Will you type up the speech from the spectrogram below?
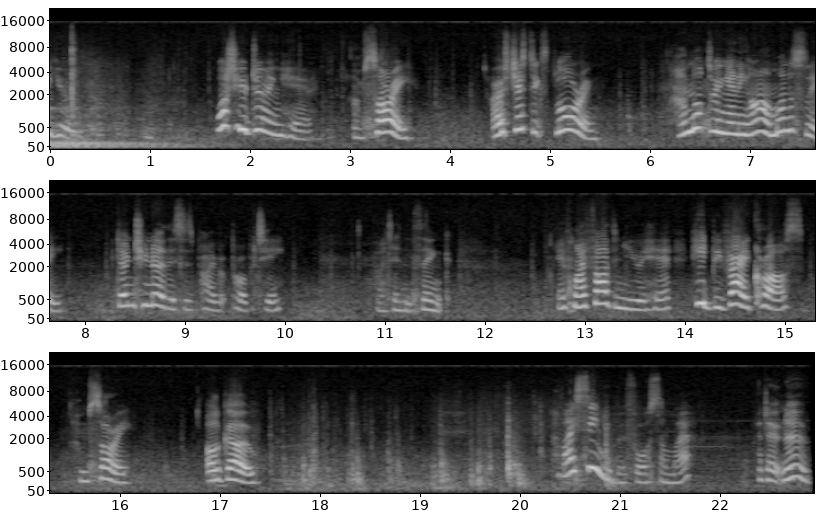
Are you? What are you doing here? I'm sorry. I was just exploring. I'm not doing any harm, honestly. Don't you know this is private property? I didn't think. If my father knew you were here, he'd be very cross. I'm sorry. I'll go. Have I seen you before somewhere? I don't know.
